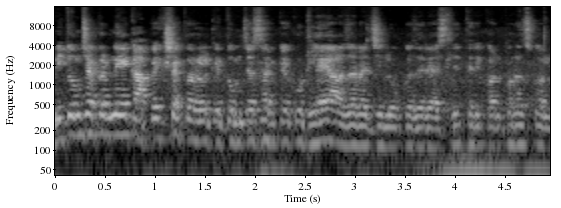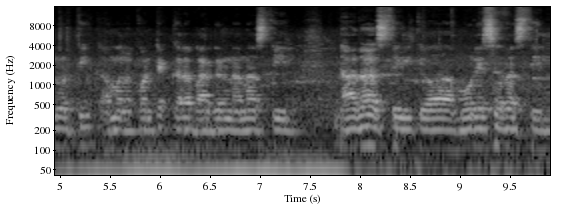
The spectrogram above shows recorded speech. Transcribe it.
मी तुमच्याकडनं एक अपेक्षा करेल की तुमच्यासारखे कुठल्याही आजाराची लोक जरी असली तरी कॉन्फरन्स कॉलवरती आम्हाला कॉन्टॅक्ट करा. बारगड नाना असतील दादा असतील किंवा मोरे सर असतील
